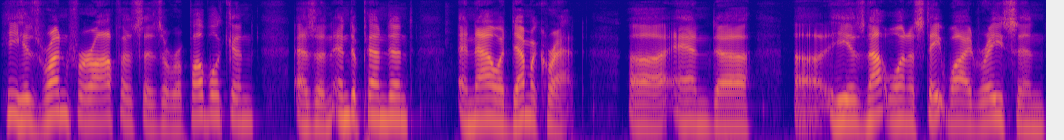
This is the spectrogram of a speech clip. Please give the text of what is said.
he has run for office as a Republican, as an independent, and now a Democrat. Uh, and uh, he has not won a statewide race in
